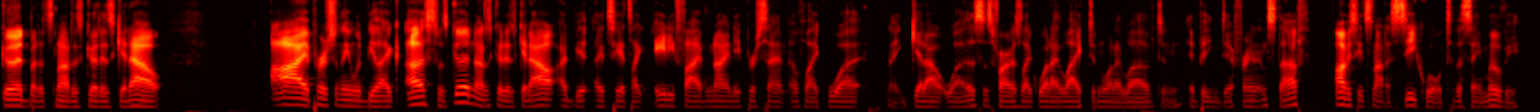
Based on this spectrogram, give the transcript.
good, but it's not as good as Get Out. I personally would be like Us was good, not as good as Get Out. I'd be I'd say it's like 85 90% of like what like Get Out was as far as like what I liked and what I loved and it being different and stuff. Obviously it's not a sequel to the same movie.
